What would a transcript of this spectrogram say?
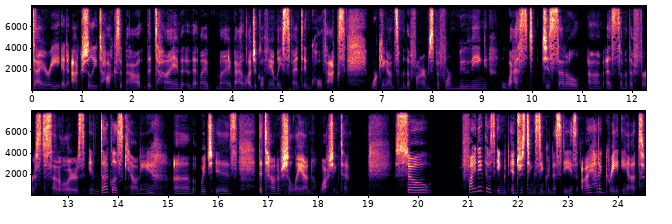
diary, it actually talks about the time that my, my biological family spent in Colfax working on some of the farms before moving west to settle um, as some of the first settlers in Douglas County, um, which is the town of Chelan, Washington. So, finding those in- interesting synchronicities, I had a great aunt.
